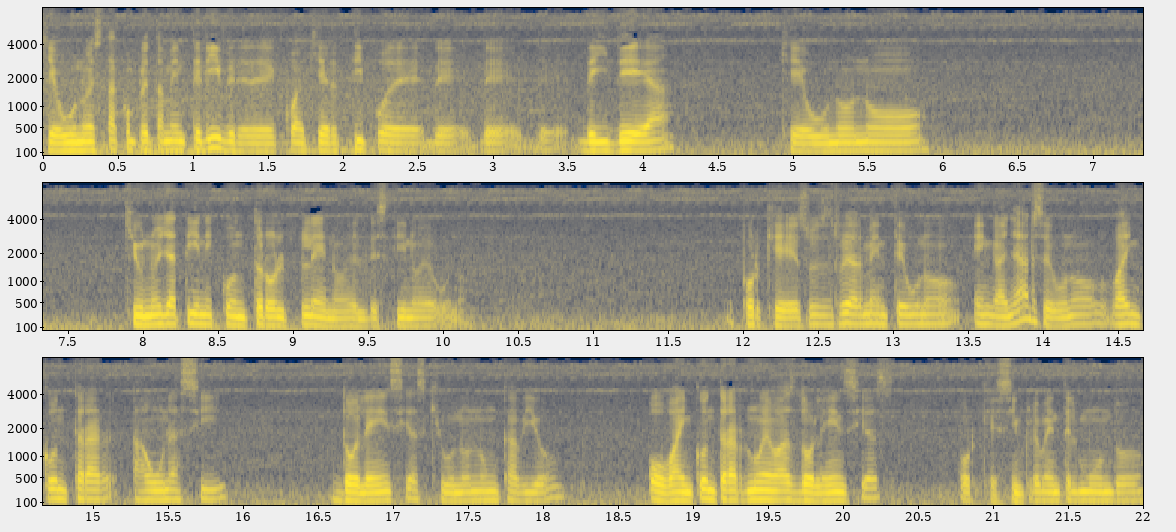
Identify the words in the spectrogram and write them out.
que uno está completamente libre de cualquier tipo de, de idea que uno no que uno ya tiene control pleno del destino de uno. Porque eso es realmente uno engañarse, uno va a encontrar aún así dolencias que uno nunca vio o va a encontrar nuevas dolencias porque simplemente el mundo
